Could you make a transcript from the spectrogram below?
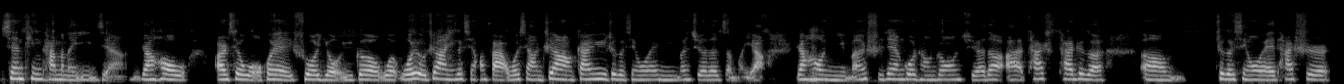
先听他们的意见，然后而且我会说有一个我我有这样一个想法，我想这样干预这个行为，你们觉得怎么样？然后你们实践过程中觉得啊，他是他这个嗯这个行为它是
